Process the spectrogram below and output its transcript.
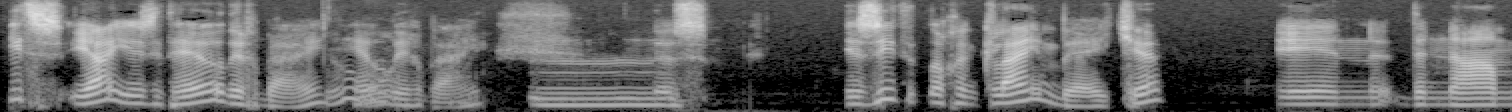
Iets, ja, je zit heel dichtbij. Oh, Heel dichtbij. Mm, Dus je ziet het nog een klein beetje in de naam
